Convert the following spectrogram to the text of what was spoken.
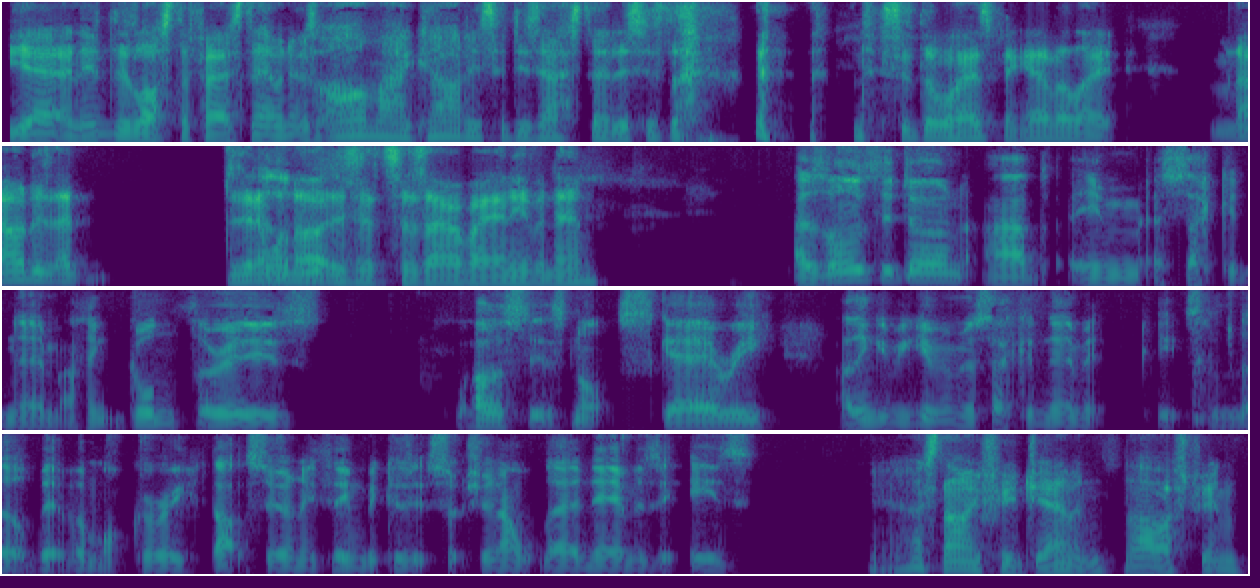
Yeah, and they lost the first name, and it was oh my god, it's a disaster. This is the this is the worst thing ever. Like now, does that Does anyone know as- is it Cesaro by any other name? As long as they don't add him a second name, I think Gunther is. Well, it's, it's not scary. I think if you give him a second name, it, it's a little bit of a mockery. That's the only thing because it's such an out there name as it is. Yeah, it's not if you're German or Austrian.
